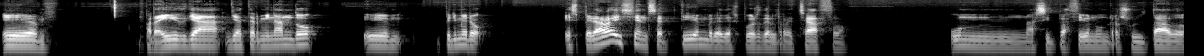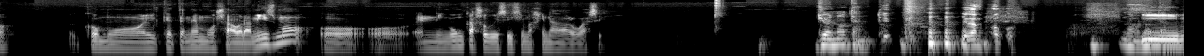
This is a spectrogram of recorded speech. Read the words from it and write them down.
eh, para ir ya, ya terminando, eh, primero, ¿esperabais en septiembre, después del rechazo, una situación, un resultado como el que tenemos ahora mismo o, en ningún caso hubieseis imaginado algo así? Yo no tanto. Yo, tampoco. y,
